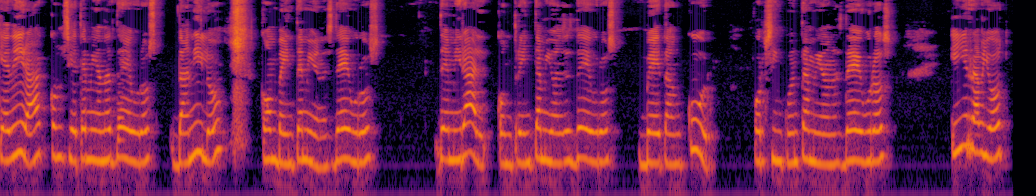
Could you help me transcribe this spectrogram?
Kedira con 7 millones de euros. Danilo con 20 millones de euros. Demiral con 30 millones de euros. Betancourt por 50 millones de euros. Y Rabiot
